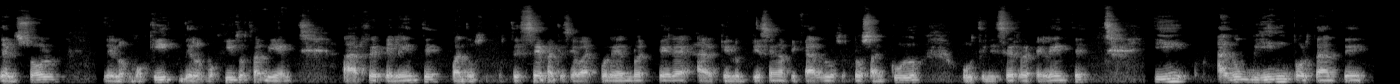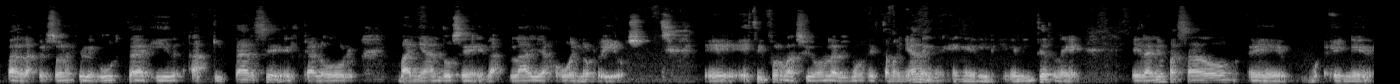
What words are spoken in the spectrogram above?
del sol, de los, mosquitos también, a repelente, cuando usted sepa que se va a exponer, no espere a que lo empiecen a picar los, los zancudos, utilice repelente. Y algo bien importante para las personas que les gusta ir a quitarse el calor bañándose en las playas o en los ríos. Eh, esta información la vimos esta mañana en, el, en el internet el año pasado, eh, en, el,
